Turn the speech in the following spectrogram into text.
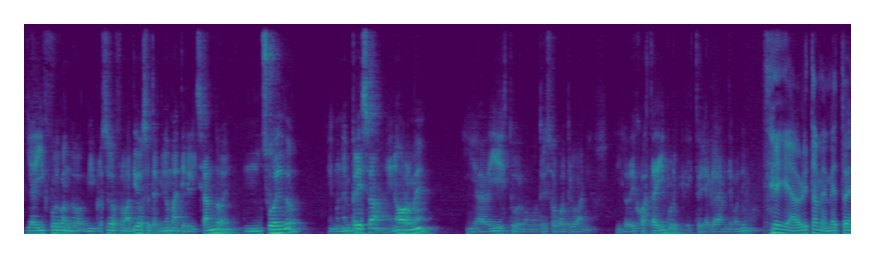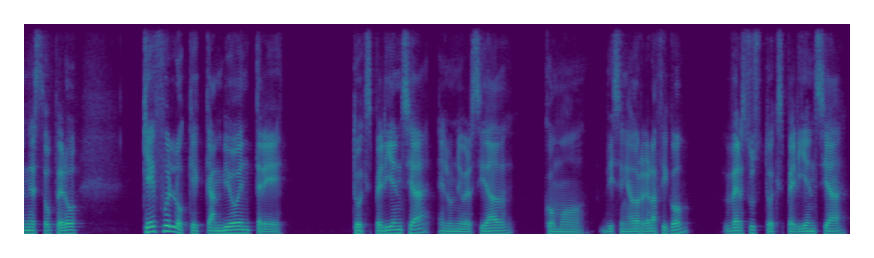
Y ahí fue cuando mi proceso formativo se terminó materializando en, un sueldo, en una empresa enorme, y ahí estuve como tres o cuatro años. Y lo dejo hasta ahí porque la historia claramente continúa. Sí, ahorita me meto en esto, pero ¿qué fue lo que cambió entre tu experiencia en la universidad como diseñador gráfico versus tu experiencia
